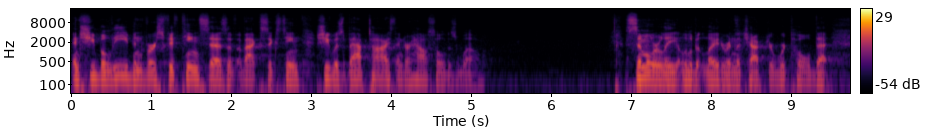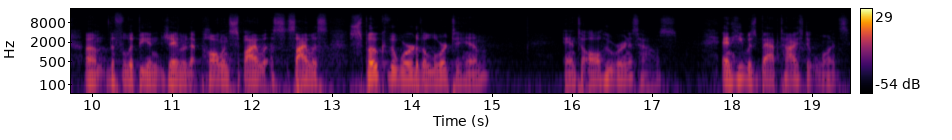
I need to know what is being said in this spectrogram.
And she believed, in verse 15 says of, of Acts 16, she was baptized and her household as well. Similarly, a little bit later in the chapter, we're told that um, the Philippian jailer, that Paul and Silas spoke the word of the Lord to him and to all who were in his house and he was baptized at once,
